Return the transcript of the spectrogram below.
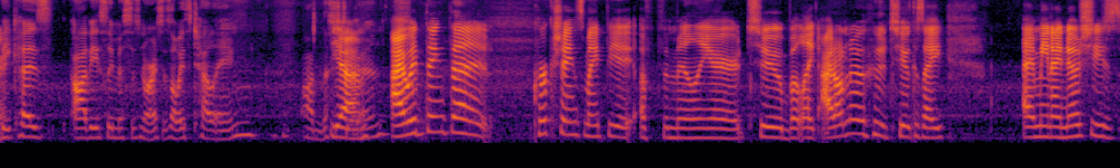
because obviously Mrs. Norris is always telling on the yeah, students. I would think that Crookshanks might be a familiar too, but like I don't know who to because I, I mean I know she's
